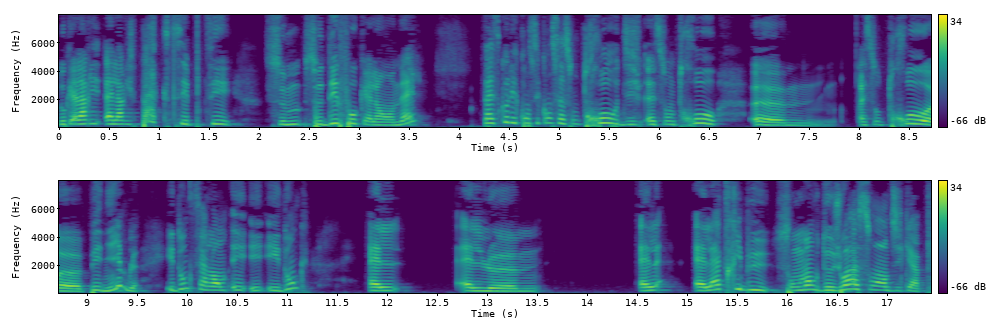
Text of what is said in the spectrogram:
Donc elle arrive, elle arrive pas à accepter ce, ce défaut qu'elle a en elle parce que les conséquences elles sont trop, elles sont trop, euh, elles sont trop euh, pénibles et donc ça et, et, et donc elle, elle, euh, elle, elle attribue son manque de joie à son handicap.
